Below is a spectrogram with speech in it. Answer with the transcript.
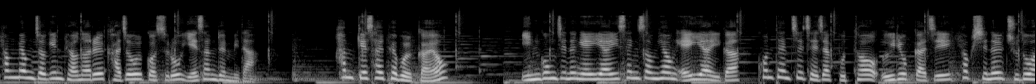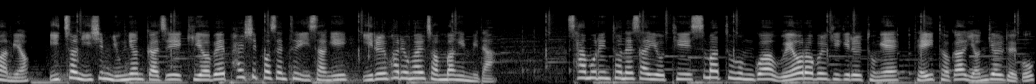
혁명적인 변화를 가져올 것으로 예상됩니다. 함께 살펴볼까요? 인공지능 AI 생성형 AI가 콘텐츠 제작부터 의료까지 혁신을 주도하며 2026년까지 기업의 80% 이상이 이를 활용할 전망입니다. 사물 인터넷 IoT 스마트홈과 웨어러블 기기를 통해 데이터가 연결되고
